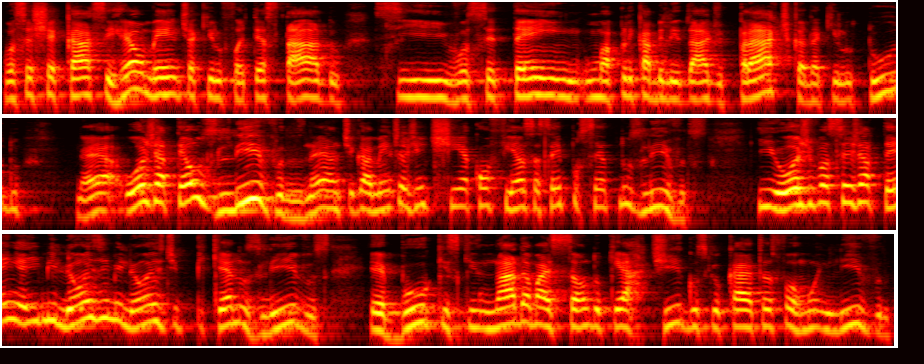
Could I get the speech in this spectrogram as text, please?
você checar se realmente aquilo foi testado, se você tem uma aplicabilidade prática daquilo tudo. Né? Hoje até os livros, né? antigamente a gente tinha confiança 100% nos livros. E hoje você já tem aí milhões e milhões de pequenos livros, e-books, que nada mais são do que artigos que o cara transformou em livro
